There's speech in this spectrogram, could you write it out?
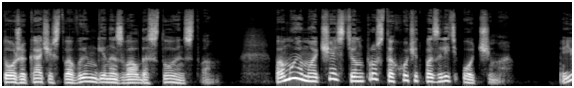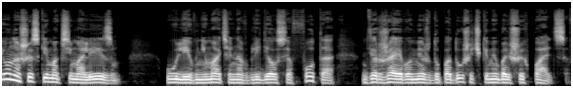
тоже качество в Инге назвал достоинством. По-моему, отчасти он просто хочет позлить отчима. Юношеский максимализм. Ули внимательно вгляделся в фото, держа его между подушечками больших пальцев.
